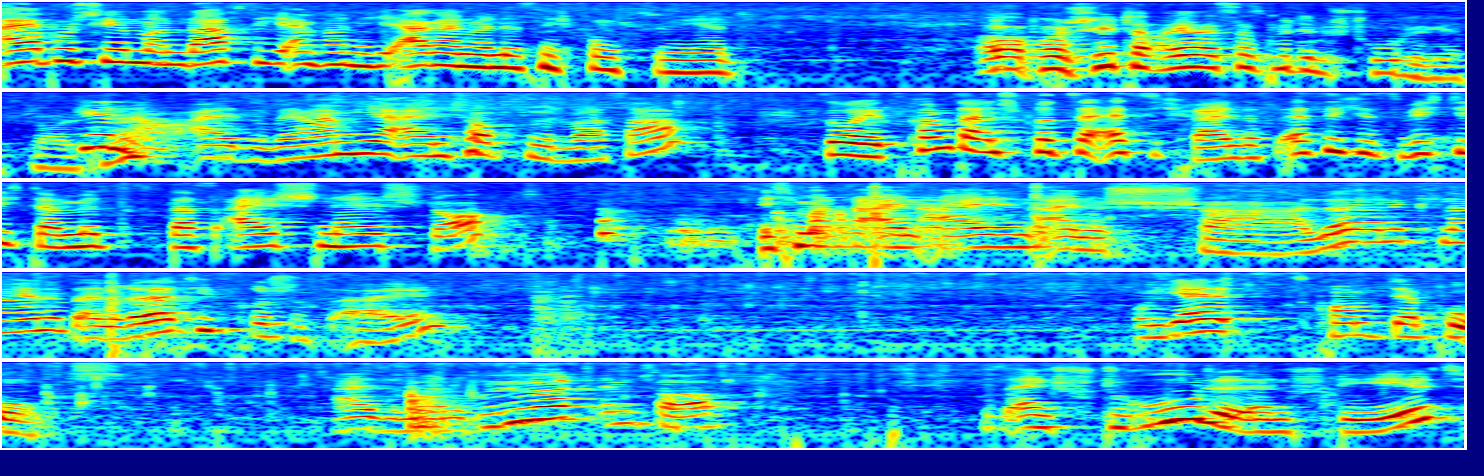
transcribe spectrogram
Eier pochieren, man darf sich einfach nicht ärgern, wenn es nicht funktioniert. Aber pochierte Eier ist das mit dem Strudel jetzt gleich. Genau, Ne? also wir haben hier einen Topf mit Wasser. So, jetzt kommt da ein Spritzer Essig rein. Das Essig ist wichtig, damit das Ei schnell stockt. Ich mache ein Ei in eine Schale, eine kleine, ein relativ frisches Ei. Und jetzt kommt der Punkt. Also man rührt im Topf, bis ein Strudel entsteht.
